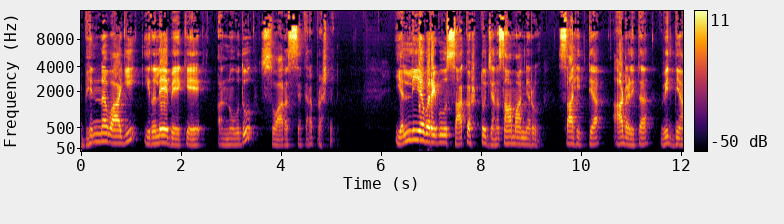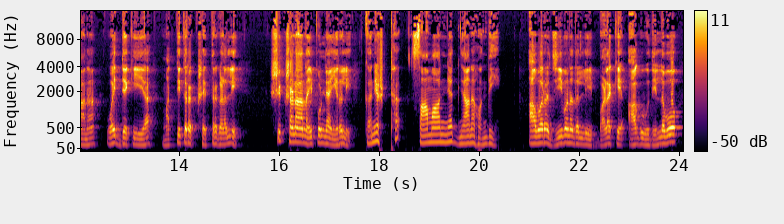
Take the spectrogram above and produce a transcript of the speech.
ಭಿನ್ನವಾಗಿ ಇರಲೇಬೇಕೇ ಅನ್ನುವುದು ಸ್ವಾರಸ್ಯಕರ ಪ್ರಶ್ನೆ. ಎಲ್ಲಿಯವರೆಗೂ ಸಾಕಷ್ಟು ಜನಸಾಮಾನ್ಯರು ಸಾಹಿತ್ಯ, ಆಡಳಿತ, ವಿಜ್ಞಾನ, ವೈದ್ಯಕೀಯ ಮತ್ತಿತರ ಕ್ಷೇತ್ರಗಳಲ್ಲಿ ಶಿಕ್ಷಣ ನೈಪುಣ್ಯ ಇರಲಿ, ಕನಿಷ್ಠ ಸಾಮಾನ್ಯ ಜ್ಞಾನ ಹೊಂದಿ. ಅವರ ಜೀವನದಲ್ಲಿ ಬಳಕೆ ಆಗುವುದಿಲ್ಲವೋ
